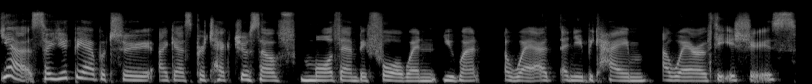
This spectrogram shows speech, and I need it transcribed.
Yeah. So you'd be able to, I guess, protect yourself more than before when you weren't aware and you became aware of the issues.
